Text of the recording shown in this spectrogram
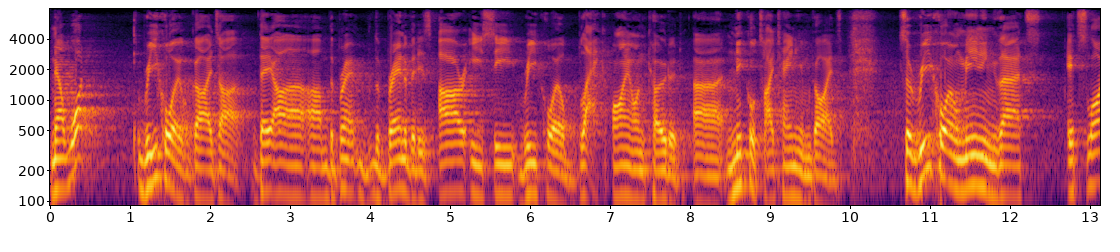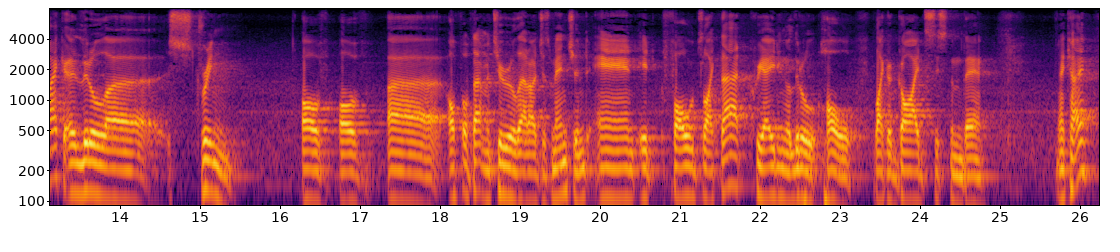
Now, what recoil guides are? They are um, the brand. The brand of it is REC Recoil Black Ion Coated uh, Nickel Titanium guides. So recoil meaning that it's like a little uh, string of of uh, of, of that material that I just mentioned and it folds like that creating a little hole like a guide system there. Okay?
